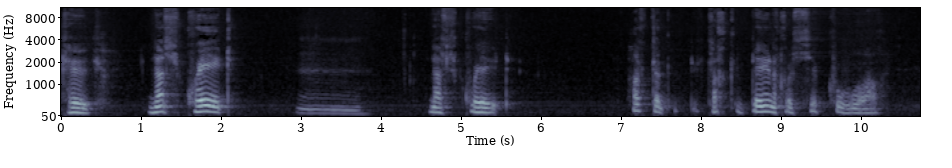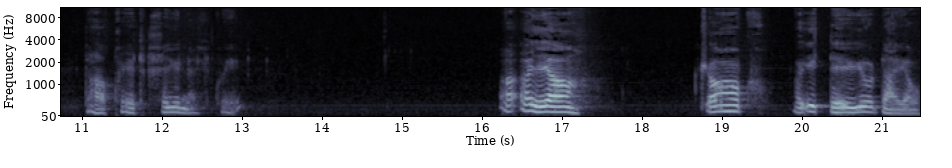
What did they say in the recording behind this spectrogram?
kek. Nas kwet. Nas kwet. Hatta tak den khusikuwa. Da kwet khinas kwet. Aya. Chok. Itte yu dayo. 아야 쪽 이때 유다요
